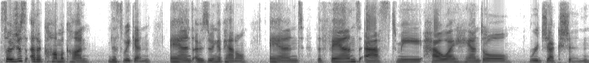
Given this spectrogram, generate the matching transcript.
So I was just at a Comic Con this weekend and I was doing a panel, and the fans asked me how I handle rejection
